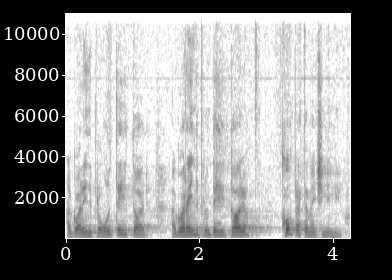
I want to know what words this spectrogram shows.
agora indo para um outro território, agora indo para um território completamente inimigo.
